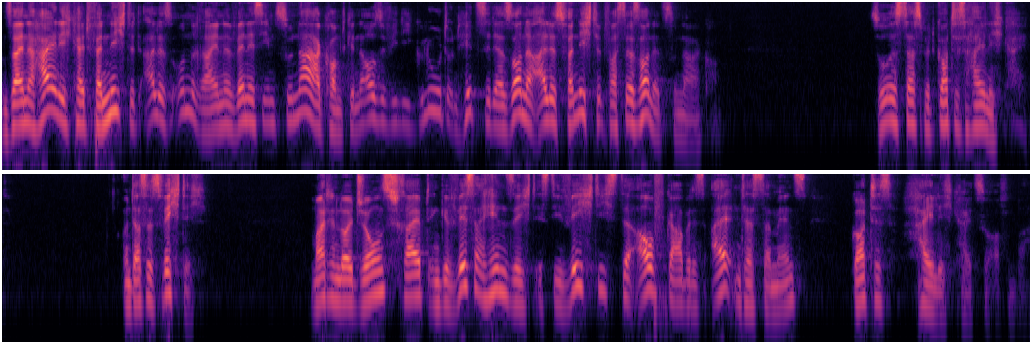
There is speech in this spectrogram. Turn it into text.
Und seine Heiligkeit vernichtet alles Unreine, wenn es ihm zu nahe kommt, genauso wie die Glut und Hitze der Sonne alles vernichtet, was der Sonne zu nahe kommt. So ist das mit Gottes Heiligkeit. Und das ist wichtig. Martin Lloyd Jones schreibt, in gewisser Hinsicht ist die wichtigste Aufgabe des Alten Testaments, Gottes Heiligkeit zu offenbaren.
